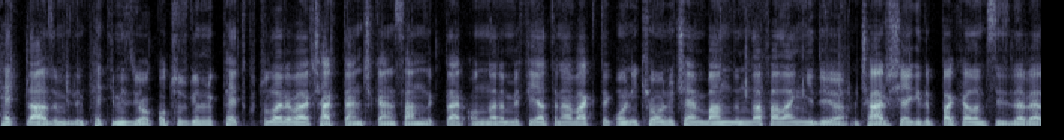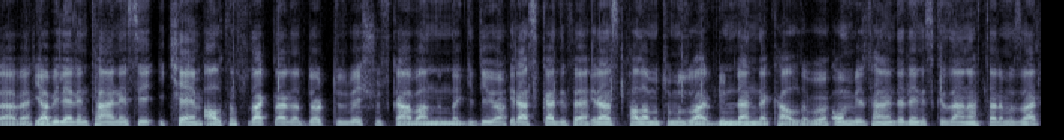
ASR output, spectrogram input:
pet lazım. Bizim petimiz yok. 30 günlük pet kutuları var. Çarktan çıkan sandıklar. Onların bir fiyatına baktık. 12-13 en bandında falan gidiyor. Çarşıya gidip bakalım sizle beraber. Yabilerin tanesi 2 em. Altın sudaklar da 400-500k bandında gidiyor. Biraz kadife, biraz palamutumuz var. Dünden de kaldı bu. 11 tane de deniz kızı anahtarımız var.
